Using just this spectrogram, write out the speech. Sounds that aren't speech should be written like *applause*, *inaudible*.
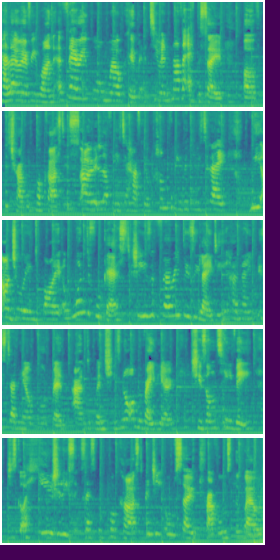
Hello, everyone. A very warm welcome to another episode of the Travel Podcast. It's so lovely to have your company with me today. We are joined by a wonderful guest. She is a very busy lady. Her name is Danielle Broadbent, and when she's not on the radio, she's on TV. She's got a hugely successful podcast, and she also travels the world.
